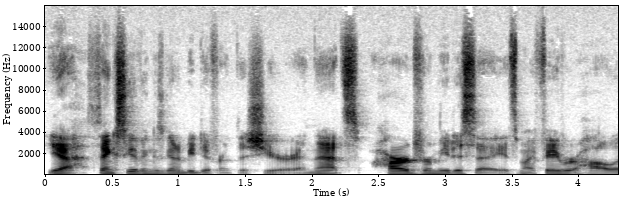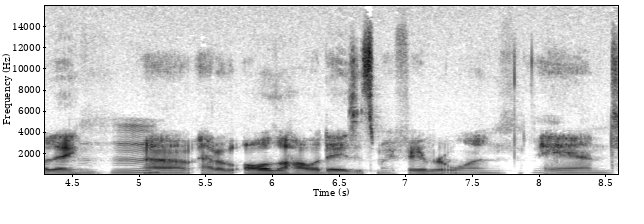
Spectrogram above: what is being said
yeah, Thanksgiving is going to be different this year. And that's hard for me to say. It's my favorite holiday. Mm-hmm. Uh, out of all the holidays, it's my favorite one. And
